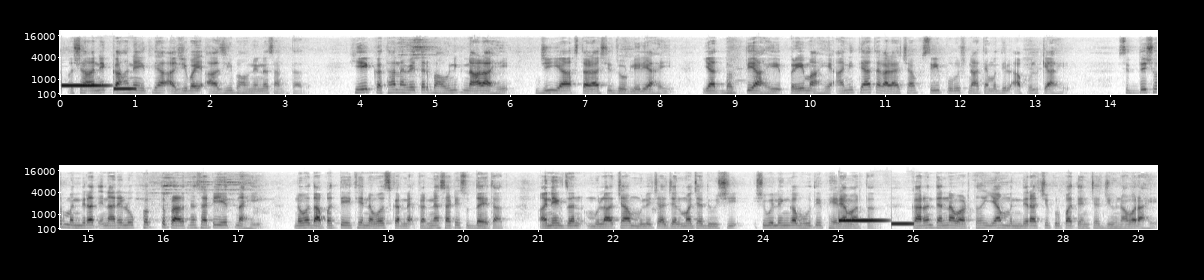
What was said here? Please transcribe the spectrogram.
अशा अनेक कहाण्या इथल्या आजीबाई आजही भावनेनं सांगतात. ही एक कथा नव्हे तर भावनिक नाळ आहे जी या स्थळाशी जोडलेली आहे. यात भक्ती आहे प्रेम आहे आणि त्या काळाच्या स्त्री पुरुष नात्यामधील आपुलके आहे. सिद्धेश्वर मंदिरात येणारे लोक फक्त प्रार्थनेसाठी येत नाही. नवदापत्य येथे इथे नवस करण्या करण्यासाठी सुद्धा येतात. अनेक जण मुलाच्या मुलीच्या जन्माच्या दिवशी शिवलिंगाभोवती फेऱ्या मारतात. कारण त्यांना वाटतं या मंदिराची कृपा त्यांच्या जीवनावर आहे.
